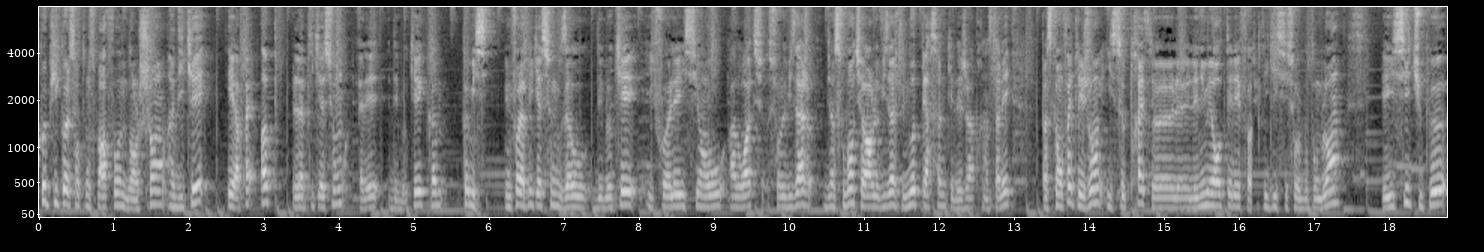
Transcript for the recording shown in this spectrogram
copie-colle sur ton smartphone dans le champ indiqué et après hop l'application elle est débloquée comme, ici. Une fois l'application Zao débloquée, il faut aller ici en haut à droite sur le visage. Bien souvent tu vas avoir le visage d'une autre personne qui est déjà préinstallée parce qu'en fait les gens ils se prêtent euh, les, numéros de téléphone. Tu cliques ici sur le bouton blanc et ici tu peux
